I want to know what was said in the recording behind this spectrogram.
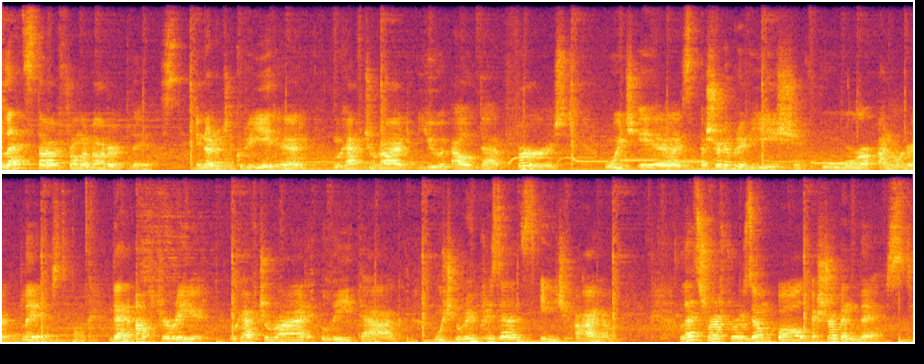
Let's start from an ordered list. In order to create it, we have to write UL first, which is a short abbreviation for an ordered list. Then after it, we have to write li tag, which represents each item. Let's write for example a shopping list.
